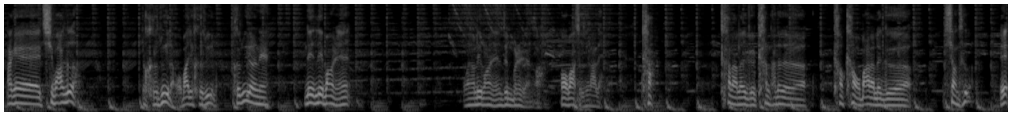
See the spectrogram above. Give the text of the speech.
大概七八个，就喝醉了。我爸就喝醉了，喝醉了呢，那那帮人。我想那帮人真不是人啊！把我爸手机拿来，看，看他那个，看他的，看看我爸的那个相册，哎，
